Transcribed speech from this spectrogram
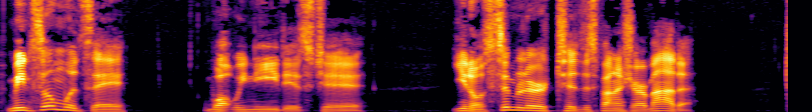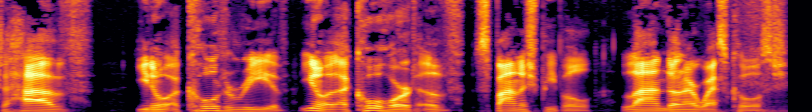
I mean, some would say what we need is to, you know, similar to the Spanish Armada, to have, you know, a coterie of, you know, a cohort of Spanish people land on our west coast,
